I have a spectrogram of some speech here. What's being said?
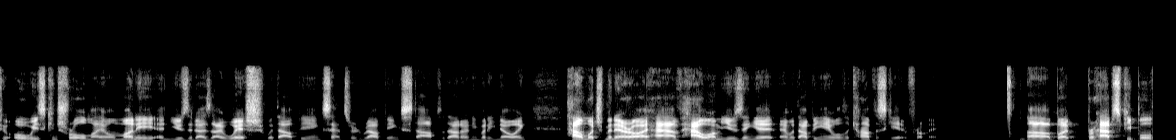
to always control my own money and use it as I wish without being censored, without being stopped, without anybody knowing how much Monero I have, how I'm using it, and without being able to confiscate it from me. Uh, but perhaps people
